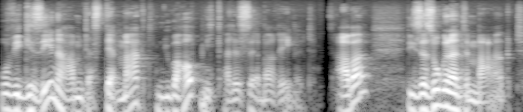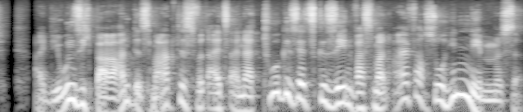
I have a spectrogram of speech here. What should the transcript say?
wo wir gesehen haben, dass der Markt überhaupt nicht alles selber regelt. Aber dieser sogenannte Markt, die unsichtbare Hand des Marktes, wird als ein Naturgesetz gesehen, was man einfach so hinnehmen müsse.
